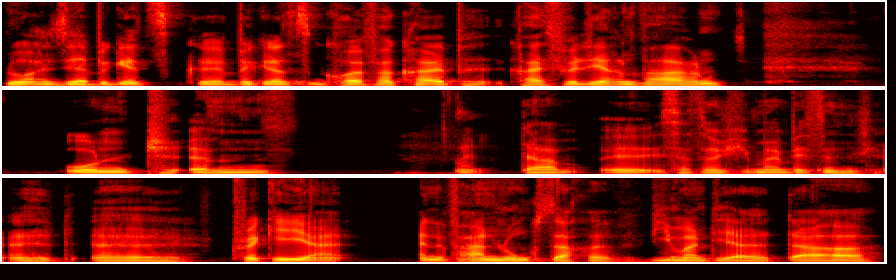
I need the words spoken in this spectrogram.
nur einen sehr begrenzt, begrenzten Käuferkreis für deren Waren. Und ähm, da äh, ist das natürlich immer ein bisschen äh, äh, tricky, eine Verhandlungssache, wie man dir da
